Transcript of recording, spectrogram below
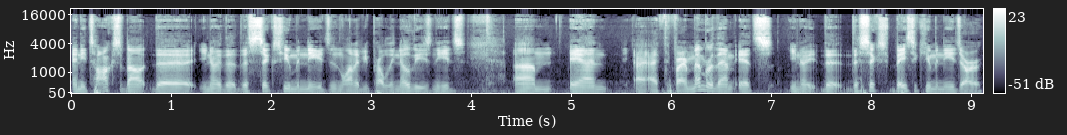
and he talks about the you know the the six human needs, and a lot of you probably know these needs. Um, and I, if I remember them, it's you know the the six basic human needs are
